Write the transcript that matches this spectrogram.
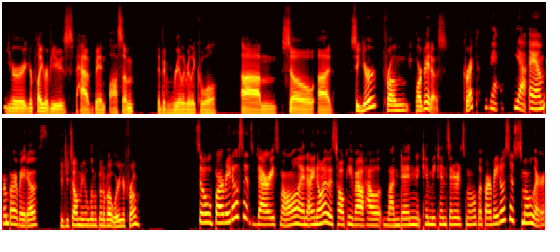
your your play reviews have been awesome. They've been really, really cool. Um so uh so you're from Barbados, correct? Yeah. Yeah, I am from Barbados. Could you tell me a little bit about where you're from? So Barbados is very small, and I know I was talking about how London can be considered small, but Barbados is smaller.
